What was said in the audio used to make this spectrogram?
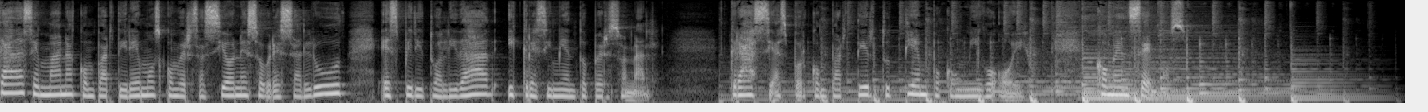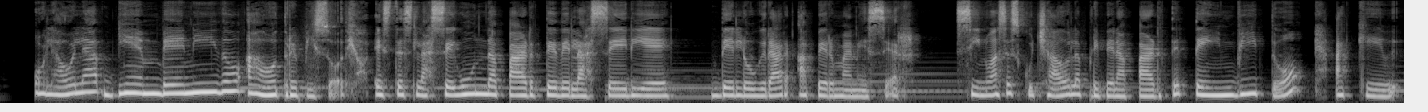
Cada semana compartiremos conversaciones sobre salud, espiritualidad y crecimiento personal. Gracias por compartir tu tiempo conmigo hoy. Comencemos. Hola, hola, bienvenido a otro episodio. Esta es la segunda parte de la serie de lograr a permanecer. Si no has escuchado la primera parte, te invito a que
